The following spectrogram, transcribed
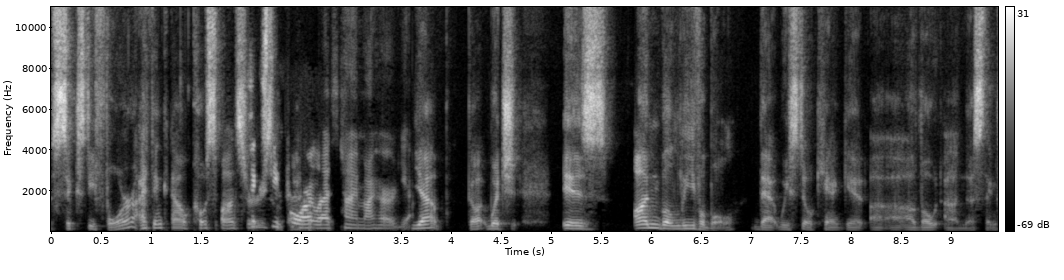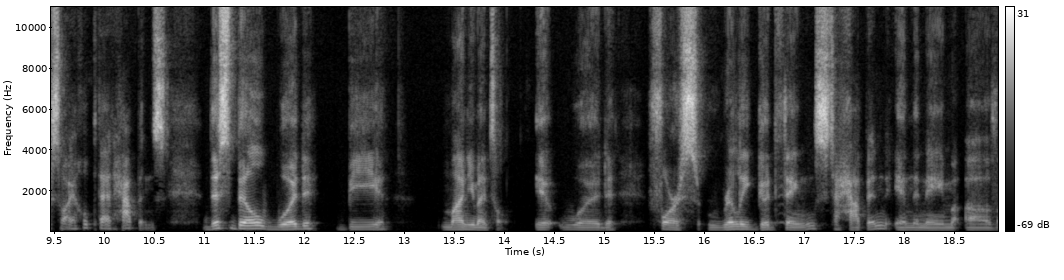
64, I think, now co-sponsors. 64 last time I heard. Yeah. Yep. Which is unbelievable that we still can't get a, a vote on this thing. So I hope that happens. This bill would be monumental. It would force really good things to happen in the name of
